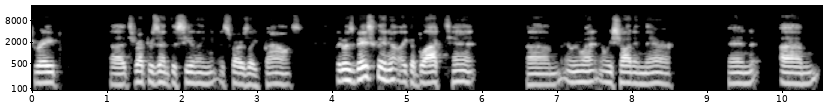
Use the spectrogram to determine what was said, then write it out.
drape uh, to represent the ceiling as far as like bounce. But it was basically like a black tent. Um, and we went and we shot in there. And um,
